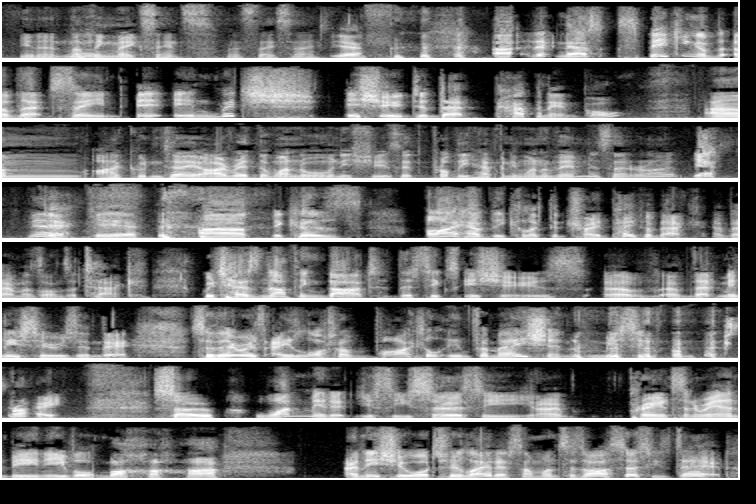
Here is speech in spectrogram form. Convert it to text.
You know, nothing makes sense, as they say. Yeah. uh, now, speaking of of that scene, in which issue did that happen in, Paul? Um, I couldn't tell you. I read the Wonder Woman issues. It's probably happened in one of them. Is that right? Yeah. Yeah. Yeah, yeah. yeah. uh, because I have the collected trade paperback of Amazons Attack, which has nothing but the six issues of, of that miniseries in there. So there is a lot of vital information missing from the trade. So one minute you see Circe, you know, prancing around being evil. An issue or two later, someone says, "Oh, Circe's dead,"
